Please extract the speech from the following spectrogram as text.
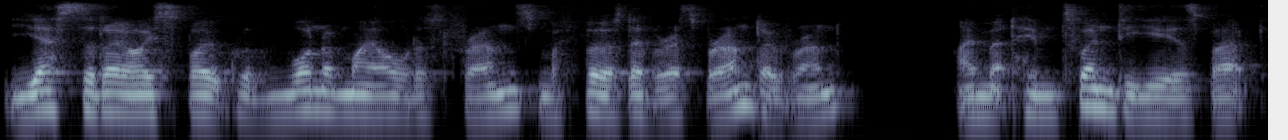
Yesterday, I spoke with one of my oldest friends, my first ever Esperanto friend. I met him 20 years back.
